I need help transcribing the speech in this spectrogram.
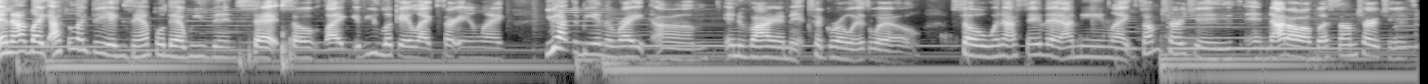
and I like I feel like the example that we've been set. So like if you look at like certain like you have to be in the right um environment to grow as well. So when I say that, I mean like some churches and not all, but some churches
